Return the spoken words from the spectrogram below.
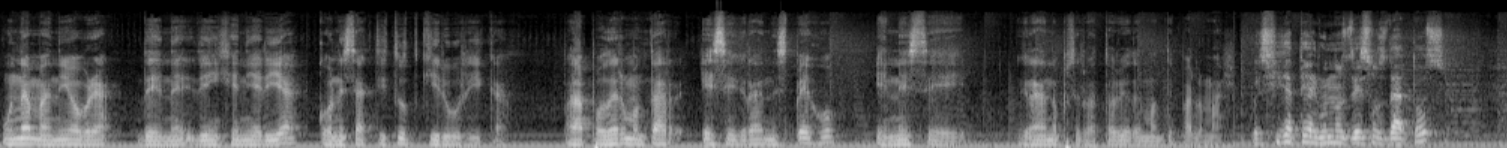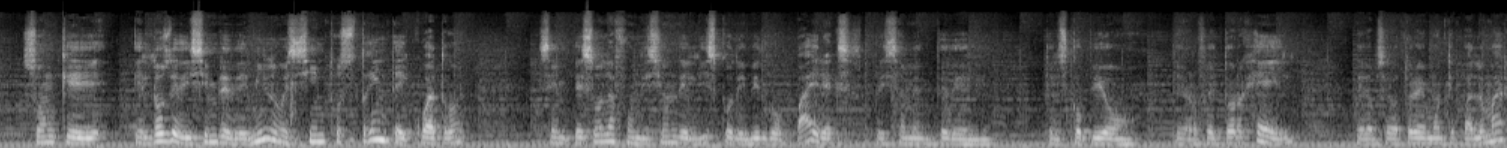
una maniobra de, de, ingeniería con exactitud quirúrgica para poder montar ese gran espejo en ese gran observatorio de Monte Palomar. Pues fíjate algunos de esos datos son que el 2 de diciembre de 1934 se empezó la fundición del disco de vidrio Pyrex, precisamente del telescopio de reflector Hale del Observatorio de Monte Palomar.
